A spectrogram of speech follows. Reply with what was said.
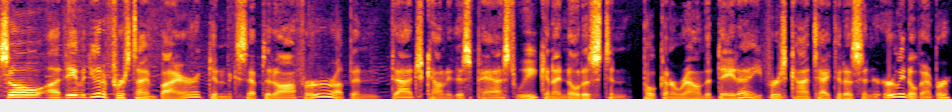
So, uh, David, you had a first time buyer get an accepted offer up in Dodge County this past week. And I noticed in poking around the data, he first contacted us in early November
